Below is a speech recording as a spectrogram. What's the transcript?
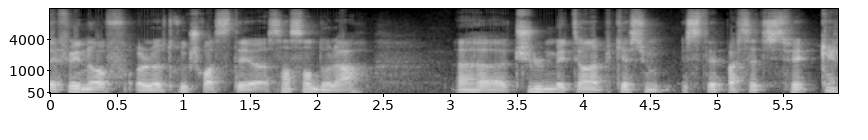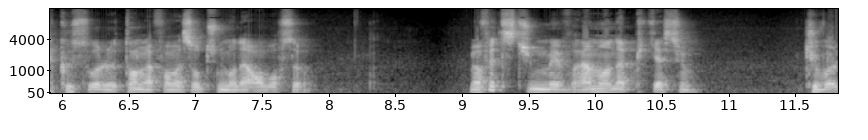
avaient fait une offre. Le truc, je crois, c'était 500 dollars. tu le mettais en application et c'était pas satisfait, quel que soit le temps de la formation, tu demandais un remboursement. Mais en fait, si tu le mets vraiment en application, tu vois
